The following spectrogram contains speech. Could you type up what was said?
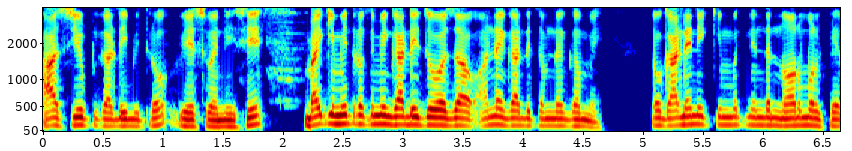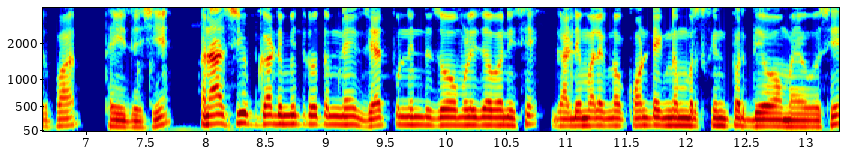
આ સ્વિફ્ટ ગાડી મિત્રો વેચવાની છે. બાકી મિત્રો, તમે ગાડી જોવા જાઓ અને ગાડી તમને ગમે, તો ગાડીની કિંમતની અંદર નોર્મલ ફેરફાર થઈ જશે. અને આ સ્વિફ્ટ ગાડી મિત્રો તમને જેતપુરની અંદર જોવા મળી જવાની છે. ગાડી માલિકનો કોન્ટેક નંબર સ્ક્રીન પર દેવામાં આવ્યો છે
